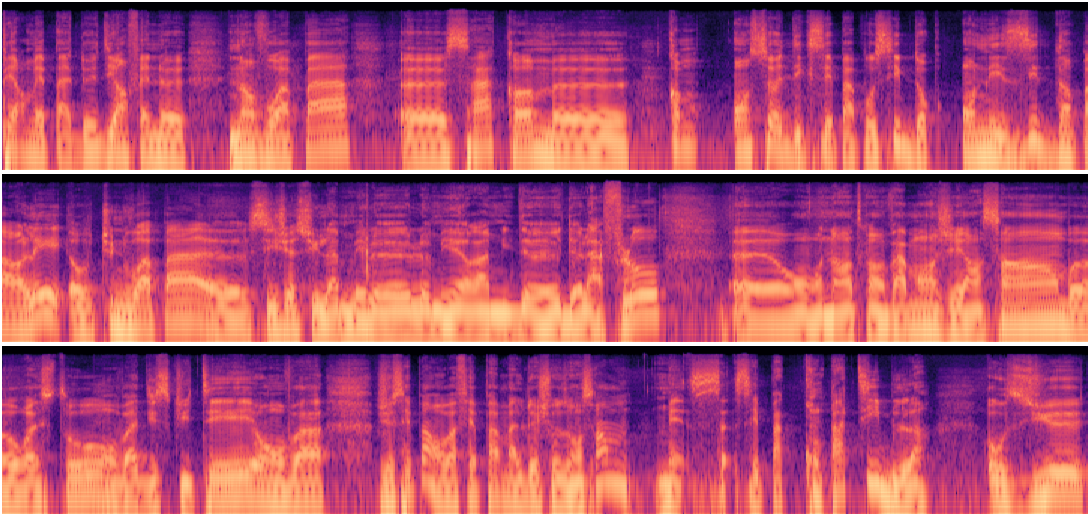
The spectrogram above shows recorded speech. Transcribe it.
permet pas de dire, enfin, ne n'envoie pas ça comme on se dit que c'est pas possible, donc on hésite d'en parler. Oh, tu ne vois pas euh, si je suis la- le, le meilleur ami de, de la Flo, euh, on est en train, on va manger ensemble au resto, on va discuter, on va, je sais pas, on va faire pas mal de choses ensemble, mais c'est pas compatible aux yeux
